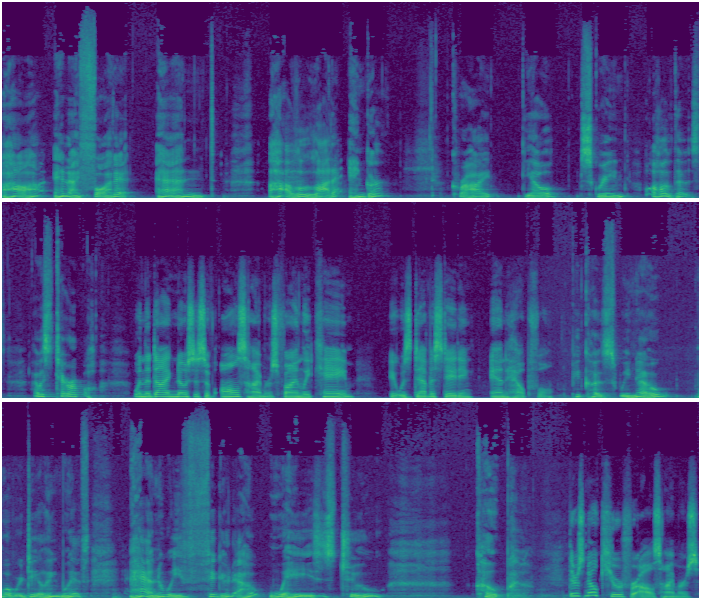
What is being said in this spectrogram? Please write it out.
Ah, uh, and I fought it. And uh, a lot of anger. Cried, yelled, screamed, all of those. I was terrible. When the diagnosis of Alzheimer's finally came, it was devastating and helpful. Because we know what we're dealing with, and we've figured out ways to cope. There's no cure for Alzheimer's,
